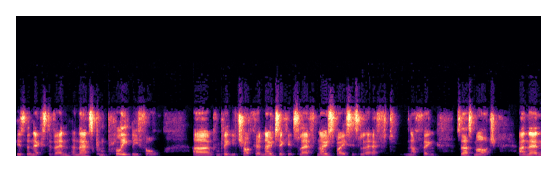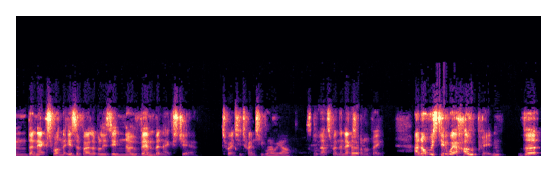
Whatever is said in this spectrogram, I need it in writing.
is the next event, and that's completely full, um, completely chocker. No tickets left, no spaces left, nothing. So that's March. And then the next one that is available is in November next year, 2021. There we are. So that's when the next Uh, one will be. And obviously, we're hoping that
